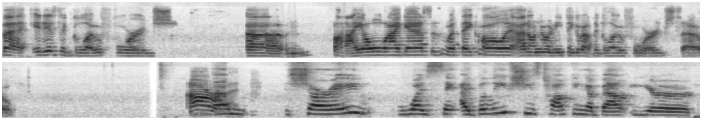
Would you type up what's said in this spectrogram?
but it is a Glowforge um, file, I guess is what they call it. I don't know anything about the Glowforge, so. All right. Um, Share was say I believe she's talking about your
